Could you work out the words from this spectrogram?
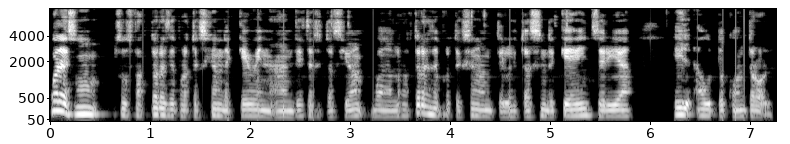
¿Cuáles son sus factores de protección de Kevin ante esta situación? Bueno, los factores de protección ante la situación de Kevin sería el autocontrol.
